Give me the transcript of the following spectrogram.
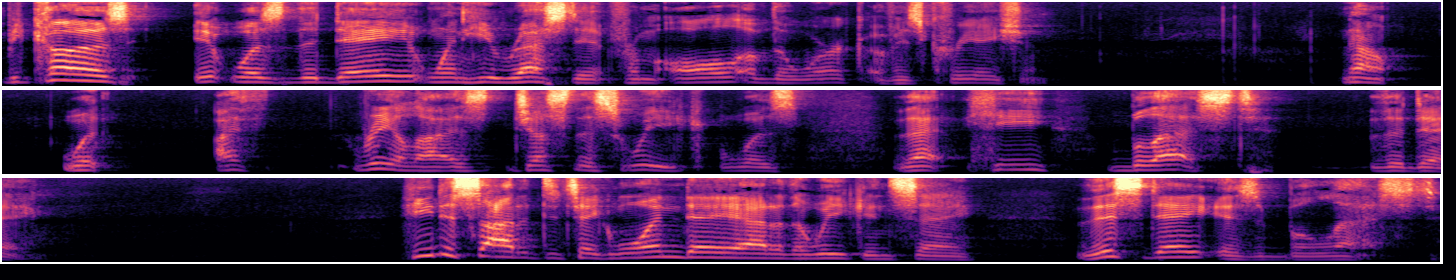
because it was the day when he rested from all of the work of his creation. Now, what I realized just this week was that he blessed the day. He decided to take one day out of the week and say, This day is blessed.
